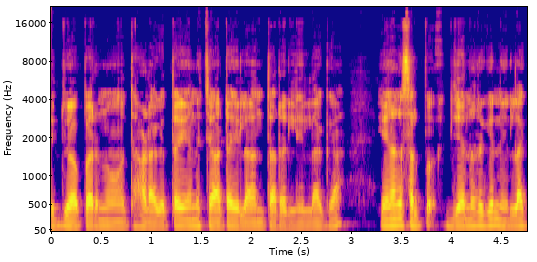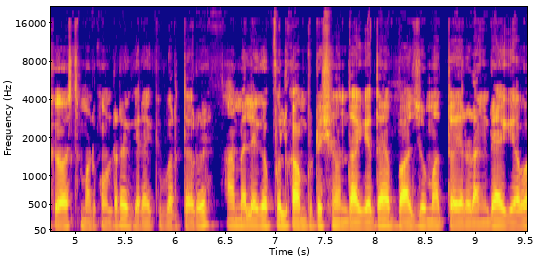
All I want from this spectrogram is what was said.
ಇದು ವ್ಯಾಪಾರನೂ ಹಾಳಾಗುತ್ತೆ. ಏನು ಚಾಟ ಇಲ್ಲ ಅಂತಾರಲ್ಲಿ ಇಲ್ಲಾಗ. ಏನಾರ ಸ್ವಲ್ಪ ಜನರಿಗೆ ನಿಲ್ಲಕ್ಕೆ ವ್ಯವಸ್ಥೆ ಮಾಡ್ಕೊಂಡ್ರೆ ಗಿರಾಕಿ ಬರ್ತಾವ್ರಿ. ಆಮೇಲೆ ಈಗ ಫುಲ್ ಕಾಂಪಿಟೇಷನ್ ಒಂದು ಬಾಜು ಮತ್ತು ಎರಡು ಅಂಗಡಿ ಆಗ್ಯಾವ.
